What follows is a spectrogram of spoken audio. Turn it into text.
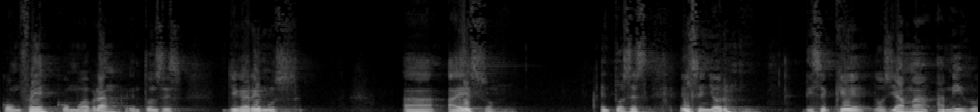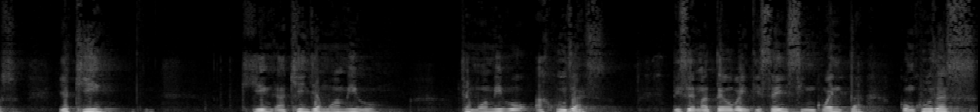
con fe como Abraham, entonces llegaremos a, a eso. Entonces el Señor dice que nos llama amigos. Y aquí, ¿quién, ¿a quién llamó amigo? Llamó amigo a Judas. Dice Mateo 26, 50. Con Judas,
